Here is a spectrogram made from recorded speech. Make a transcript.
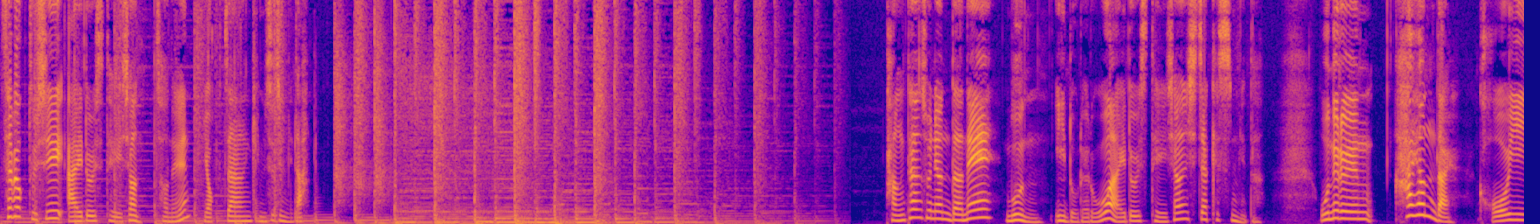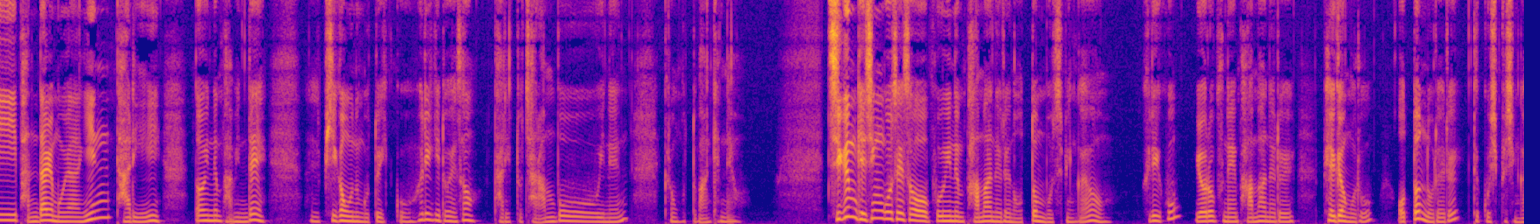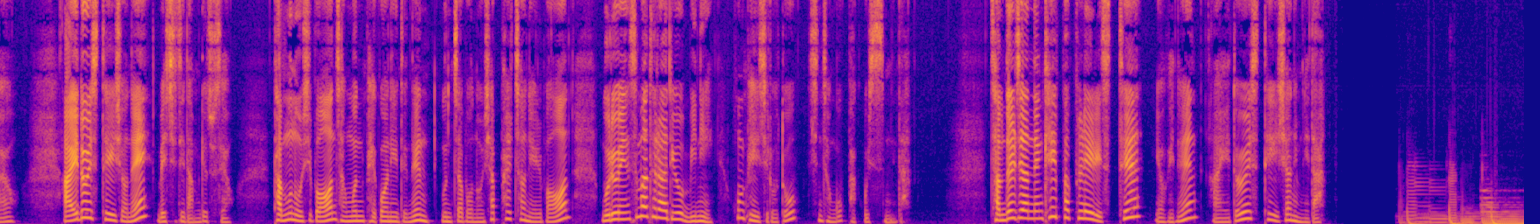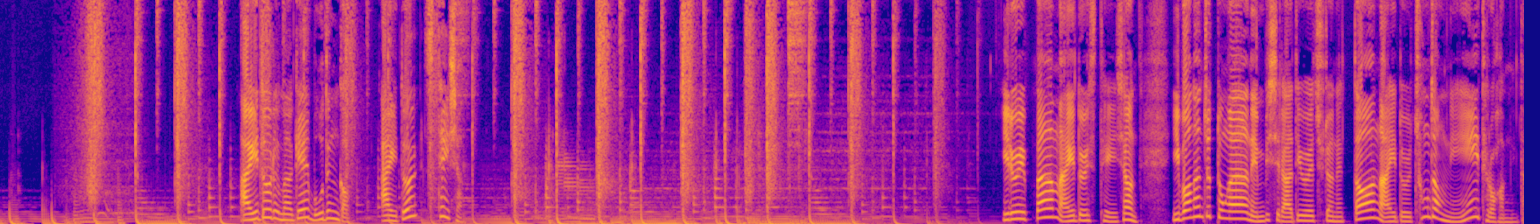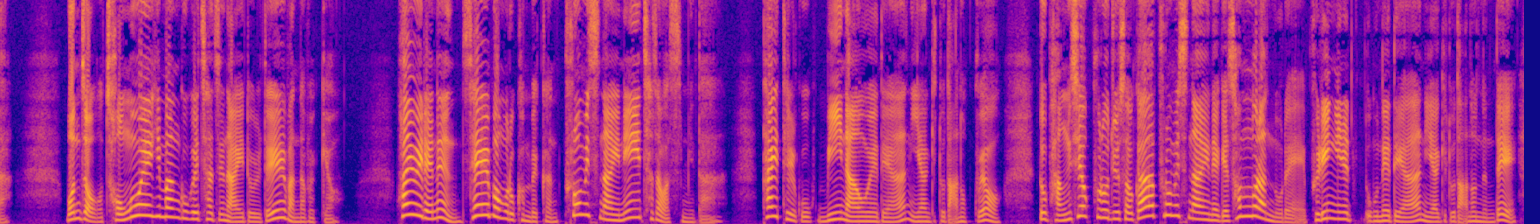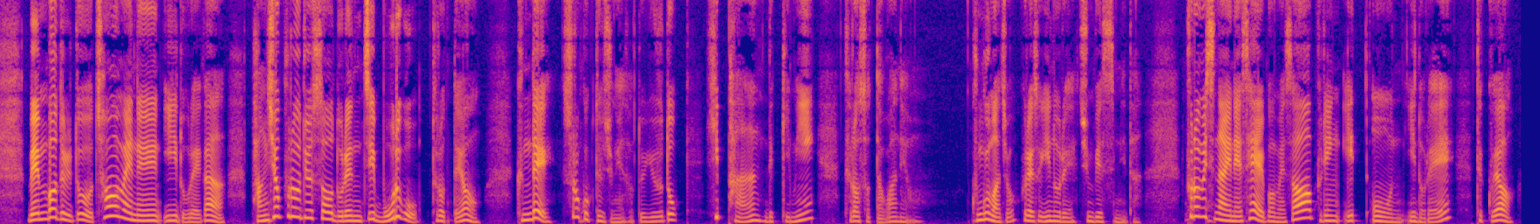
새벽 2시 아이돌 스테이션. 저는 역장 김수지입니다. 방탄소년단의 Moon, 이 노래로 아이돌 스테이션 시작했습니다. 오늘은 하현달, 거의 반달 모양인 달이 떠 있는 밤인데, 비가 오는 곳도 있고 흐리기도 해서 달이 또 잘 안 보이는 그런 곳도 많겠네요. 지금 계신 곳에서 보이는 밤하늘은 어떤 모습인가요? 그리고 여러분의 밤하늘을 배경으로 어떤 노래를 듣고 싶으신가요? 아이돌 스테이션에 메시지 남겨주세요. 단문 50원, 장문 100원이 드는 문자번호 샵 8001번, 무료인 스마트 라디오 미니 홈페이지로도 신청곡 받고 있습니다. 잠들지 않는 케이팝 플레이리스트, 여기는 아이돌 스테이션입니다. 아이돌 음악의 모든 것, 아이돌 스테이션. 일요일 밤 아이돌 스테이션. 이번 한 주 동안 MBC 라디오에 출연했던 아이돌 총정리 들어갑니다. 먼저 정오의 희망곡을 찾은 아이돌들 만나볼게요. 화요일에는 새 앨범으로 컴백한 프로미스나인이 찾아왔습니다. 타이틀곡 미나우에 대한 이야기도 나눴고요. 또 방시혁 프로듀서가 프로미스나인에게 선물한 노래 브링 잇 온에 대한 이야기도 나눴는데 멤버들도 처음에는 이 노래가 방시혁 프로듀서 노래인지 모르고 들었대요. 근데 수록곡들 중에서도 유독 힙한 느낌이 들었었다고 하네요. 궁금하죠? 그래서 이 노래 준비했습니다. 프로미스나인의 새 앨범에서 Bring It On 이 노래 듣고요.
